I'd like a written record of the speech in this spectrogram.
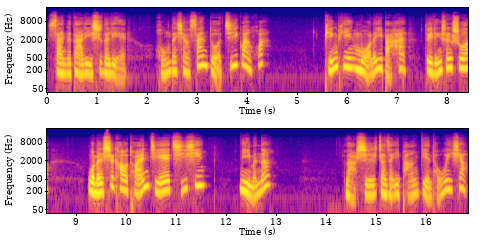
三个大力士的脸红得像三朵鸡冠花。平平抹了一把汗，对铃声说：“我们是靠团结齐心，你们呢？”老师站在一旁点头微笑。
